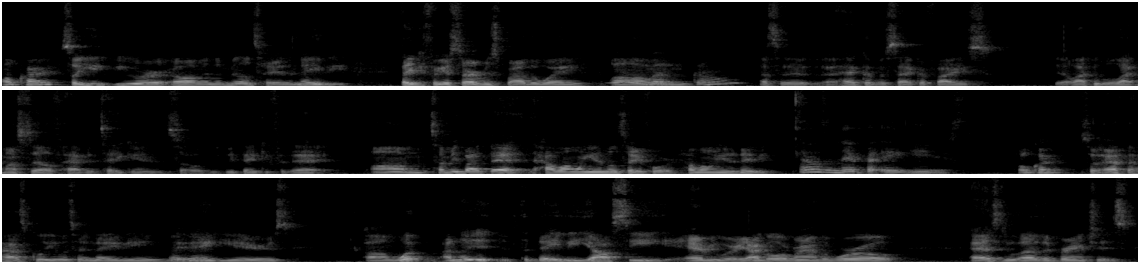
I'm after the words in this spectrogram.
Okay. So you you were um, in the military, the Navy. Thank you for your service, by the way. You're Um, welcome. that's a, a heck of a sacrifice. that a lot of people like myself haven't taken. So we thank you for that. Um, tell me about that. How long were you in the military for? How long were you in the Navy? I was in there for eight years. Okay. So after high school, you went to the Navy, did Mhm. eight years. Um, what I know you, the Navy, y'all see everywhere. Y'all go around the world, as do other branches.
